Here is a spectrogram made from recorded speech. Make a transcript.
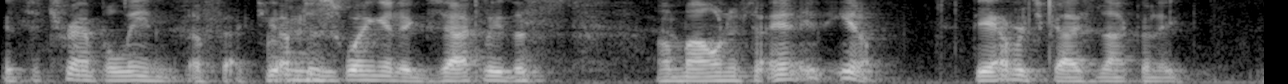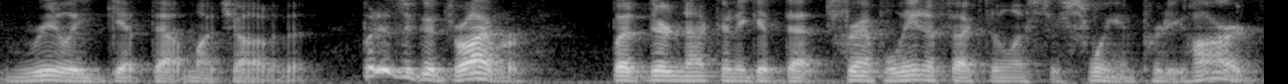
it's a trampoline effect. You have to swing it exactly this amount of time. And, it, you know, the average guy's not going to really get that much out of it. But it's a good driver. But they're not going to get that trampoline effect unless they're swinging pretty hard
